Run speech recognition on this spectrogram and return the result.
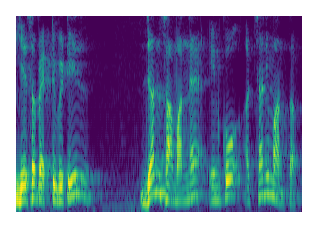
ये सब एक्टिविटीज़ जन सामान्य इनको अच्छा नहीं मानता।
